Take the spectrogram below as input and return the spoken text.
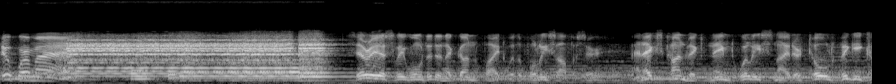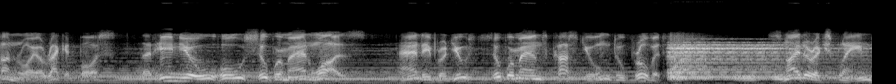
Superman. Seriously wounded in a gunfight with a police officer, an ex convict named Willie Snyder told Biggie Conroy, a racket boss, that he knew who Superman was. And he produced Superman's costume to prove it. Snyder explained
